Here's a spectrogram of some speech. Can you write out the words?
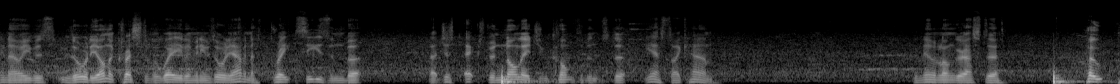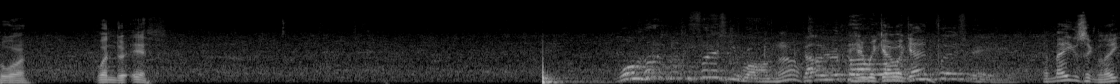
You know, he was he was already on the crest of a wave. I mean, he was already having a great season, but that just extra knowledge and confidence that yes, I can. He no longer has to hope or wonder if. 131. Well, That'll require here we go again. Amazingly,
